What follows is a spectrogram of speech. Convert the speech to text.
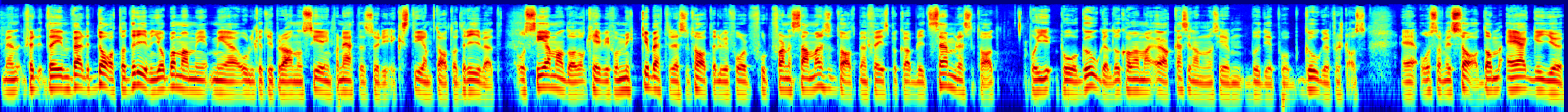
Men för det är en väldigt datadriven, jobbar man med, med olika typer av annonsering på nätet så är det extremt datadrivet. Och ser man då att okay, vi får mycket bättre resultat, eller vi får fortfarande samma resultat, men Facebook har blivit sämre resultat på, på Google, då kommer man öka sin annonseringsbudget på Google förstås. Eh, och som vi sa, de äger ju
